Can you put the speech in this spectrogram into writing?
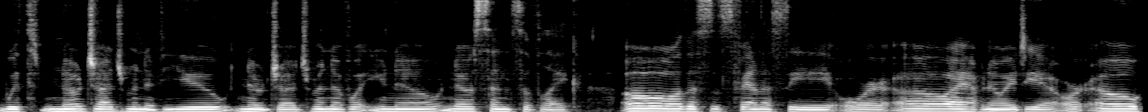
with no judgment of you, no judgment of what you know, no sense of like, oh, this is fantasy, or oh, I have no idea, or oh,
